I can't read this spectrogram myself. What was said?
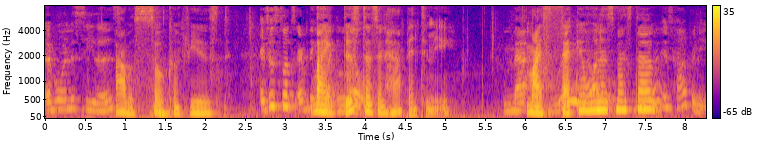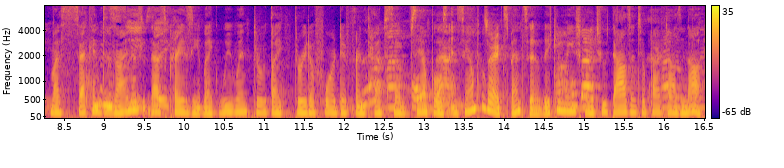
everyone to see this. I was so confused. It just looks everything Like, like this low. doesn't happen to me. Ma- my like, really second one is messed Like, up. what is happening? My second Even the design is sleeves, that's like- crazy. Like we went through like three to four different types of whole samples, and samples are expensive. They can My range from bag two thousand to five thousand dollars.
